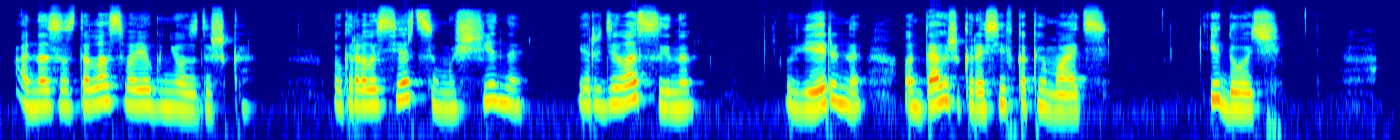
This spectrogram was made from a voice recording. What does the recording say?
она создала свое гнездышко, украла сердце мужчины и родила сына. Уверена, он так же красив, как и мать и дочь.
